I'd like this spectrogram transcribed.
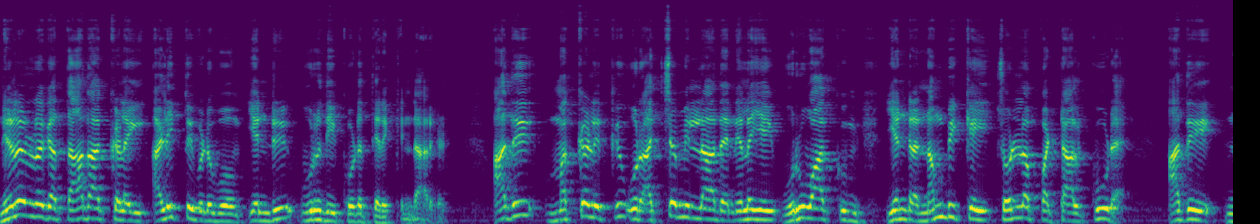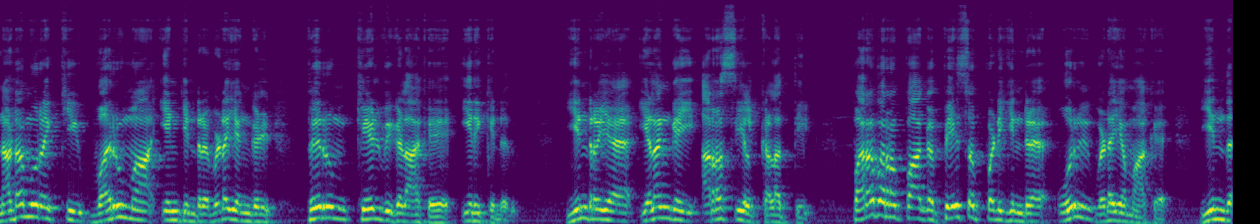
நிலவுலக தாதாக்களை அழித்து விடுவோம் என்று உறுதி கொடுத்திருக்கின்றார்கள். அது மக்களுக்கு ஒரு அச்சமில்லாத நிலையை உருவாக்கும் என்ற நம்பிக்கை சொல்லப்பட்டால் கூட அது நடைமுறைக்கு வருமா என்கின்ற விடயங்கள் பெரும் கேள்விகளாக இருக்கின்றது. இன்றைய இலங்கை அரசியல் களத்தில் பரபரப்பாக பேசப்படுகின்ற ஒரு விடயமாக இந்த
